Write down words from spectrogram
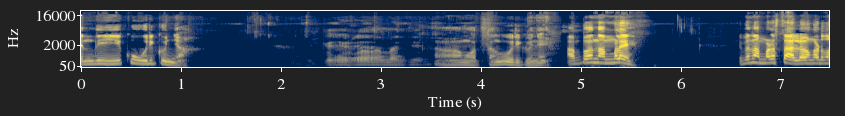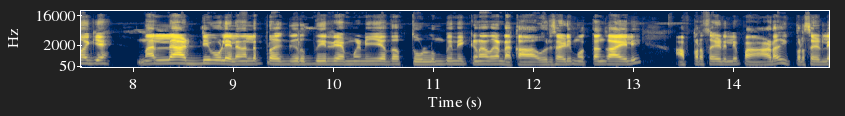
എന്ത് ഈ കൂരിക്കുഞ്ഞാ? ആ മൊത്തം കൂരിക്കുഞ്ഞ്. അപ്പോൾ നമ്മളെ ഇപ്പൊ നമ്മുടെ സ്ഥലം അങ്ങോട്ട് നോക്കിയേ. നല്ല അടിപൊളി അടിപൊളിയല്ലേ നല്ല പ്രകൃതി രമണീയത തുളുമ്പി നിൽക്കണത് കണ്ട. ഒരു സൈഡിൽ മൊത്തം കായൽ അപ്പുറ സൈഡിൽ പാട് ഇപ്പുറ സൈഡിൽ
